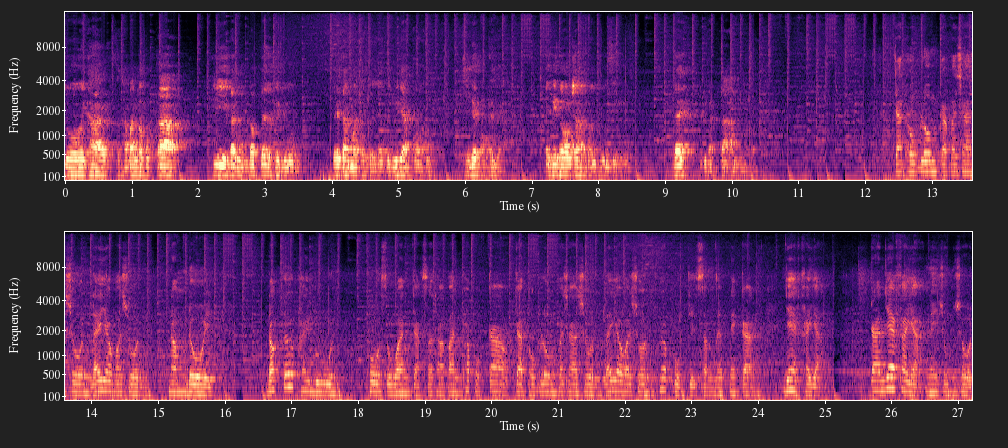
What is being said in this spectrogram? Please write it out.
โดยทางสถาบันพระปกเกล้าที่ท่านดรเพบูลได้นำมาเสนอเป็นวิทยากรในเรื่องของขยะ ให้พี่น้องชาวตำบลภูสิงห์ได้ปฏิบัติตามนะครับจัดอบรมกับประชาชนและเยาวชนนำโดย ดรไพบูลโพสุวรรณจากสถาบันพระปกเกล้าจัดอบรมประชาชนและเยาวชนเพื่อปลูกจิตสำนึกในการแยกขยะ การแยกขยะในชุมชน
